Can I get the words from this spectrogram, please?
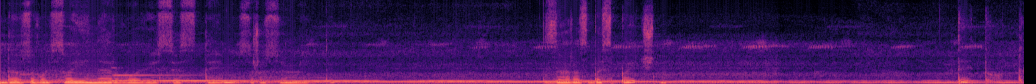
Дозволь своїй нервовій системі зрозуміти. Зараз безпечно. Ти тут.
